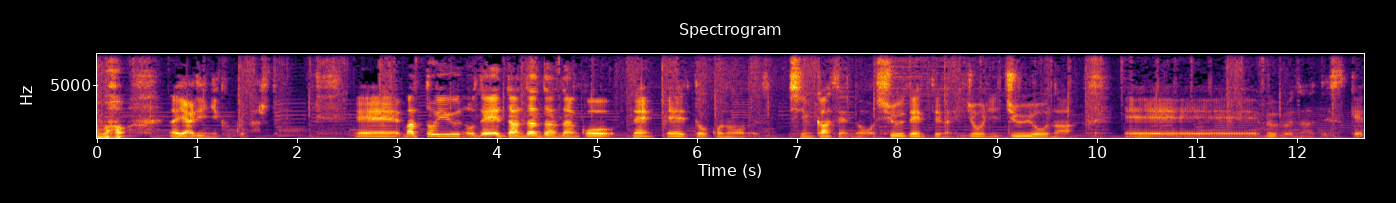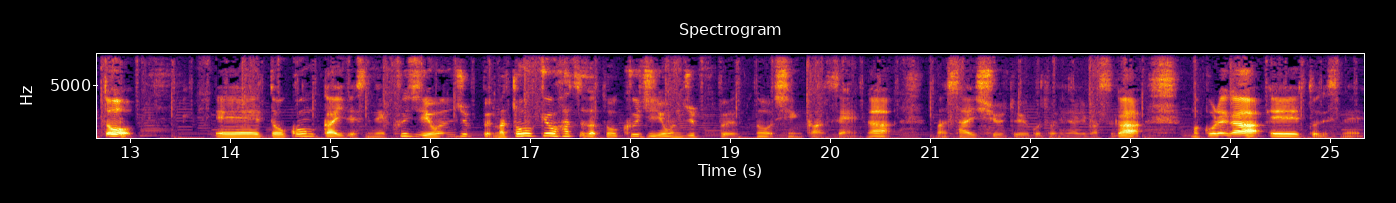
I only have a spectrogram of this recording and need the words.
の もやりにくくなると。えー、まあ、というので、だんだんだんだんこう、ね、えっ、ー、と、この新幹線の終電っていうのは非常に重要な、えー、部分なんですけど、えっ、ー、と、今回ですね、9時40分、まあ、東京発だと9時40分の新幹線が、まあ、最終ということになりますが、まあ、これが、えっ、ー、とですね、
